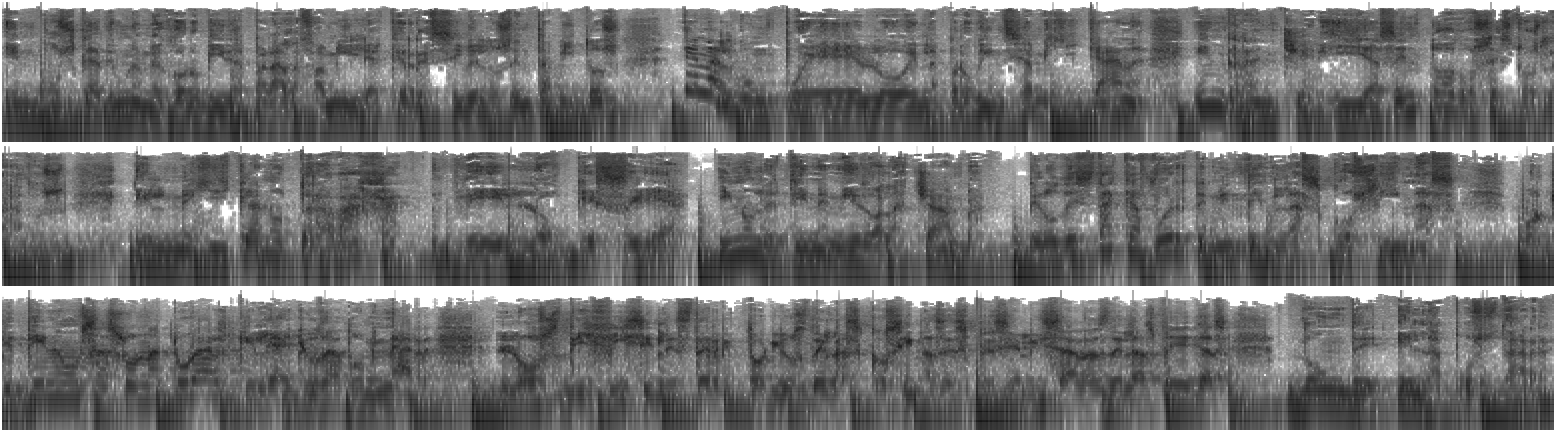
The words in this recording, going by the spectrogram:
en busca de una mejor vida para la familia que recibe los centavitos en algún pueblo, en la provincia mexicana, en rancherías, en todos estos lados. El mexicano trabaja de lo que sea y no le tiene miedo a la chamba, pero destaca fuertemente en las cocinas porque tiene un sazón natural que le ayuda a dominar los difíciles territorios de las cocinas especializadas de Las Vegas, donde el apostar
